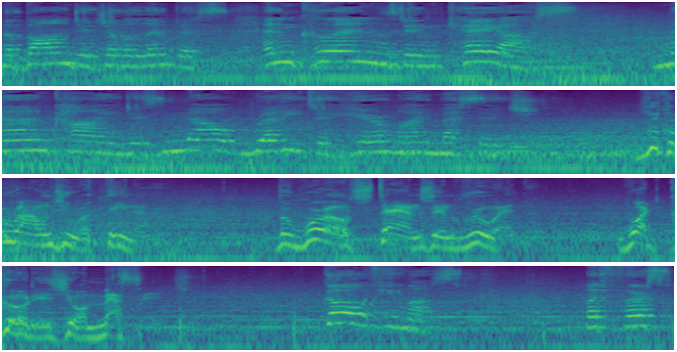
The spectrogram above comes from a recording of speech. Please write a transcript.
From the bondage of Olympus and cleansed in chaos, mankind is now ready to hear my message. Look around you, Athena. The world stands in ruin. What good is your message? Go if you must. But first,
